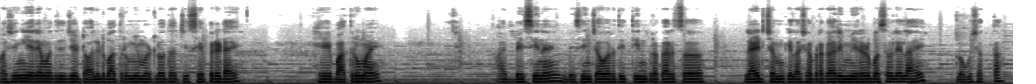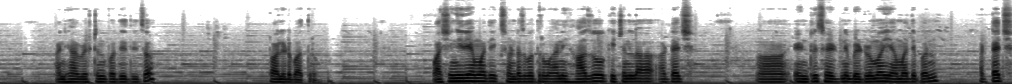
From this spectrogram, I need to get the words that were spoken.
वॉशिंग एरियामधील जे टॉयलेट बाथरूम मी म्हटलं होतं ते सेपरेट आहे. हे बाथरूम आहे. हा बेसिन आहे. बेसिनच्या वरती तीन प्रकारचं लाइट चमकेल अशा प्रकारे मिरर बसवलेला आहे. बघू शकता. आणि हा वेस्टर्न पद्धतीचं टॉयलेट बाथरूम वॉशिंग एरियामध्ये एक संडास बाथरूम आणि हा जो किचनला अटॅच एंट्री साईडने बेडरूम आहे यामध्ये पण अटॅच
